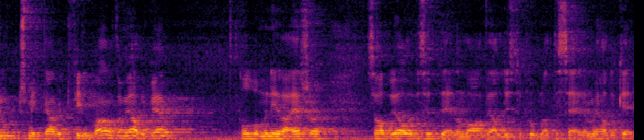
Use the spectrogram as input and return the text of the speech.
gjort som ikke har blitt filma. Altså, vi hadde ikke holdt på med Nye Veier, så, så hadde vi alle disse ideene om hva vi hadde lyst til å problematisere, men vi hadde jo ikke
